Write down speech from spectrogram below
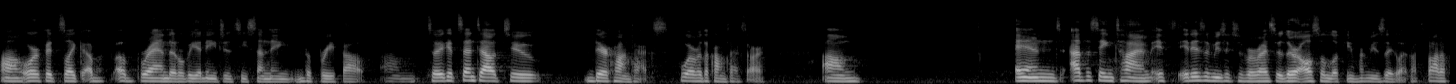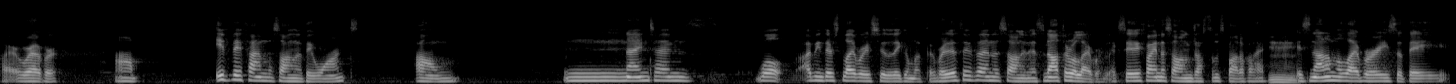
Uh, or if it's like a, a brand, it'll be an agency sending the brief out. Um, so it gets sent out to their contacts, whoever the contacts are. Um, and at the same time, if it is a music supervisor, they're also looking for music like on Spotify or wherever. Um, if they find the song that they want, um, nine times, well, I mean, there's libraries too that they can look through. But if they find a song and it's not through a library, like say they find a song just on Spotify, it's not on the libraries that they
